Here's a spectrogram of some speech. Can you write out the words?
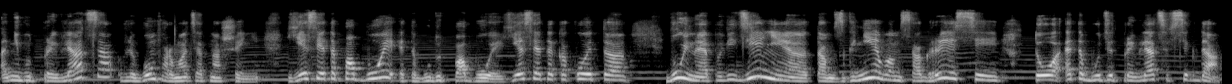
они будут проявляться в любом формате отношений. Если это побои, это будут побои. Если это какое-то буйное поведение, там, с гневом, с агрессией, то это будет проявляться всегда.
